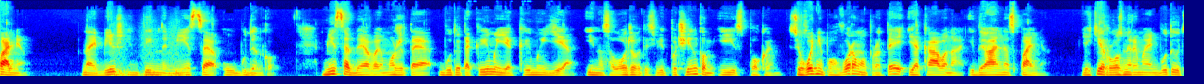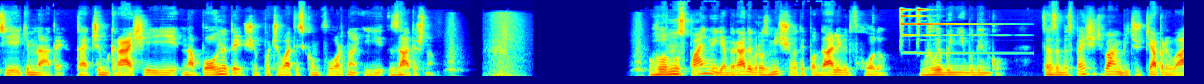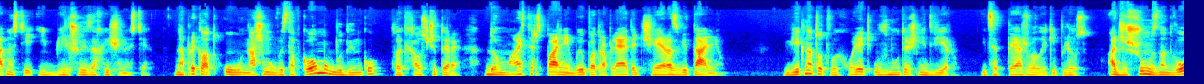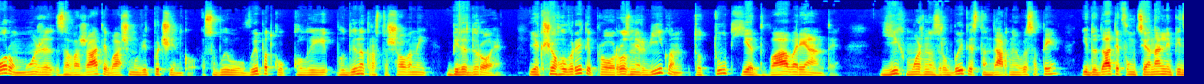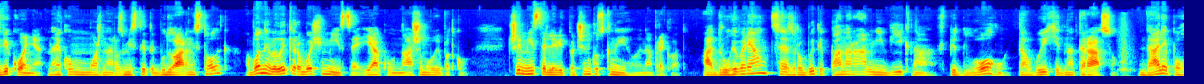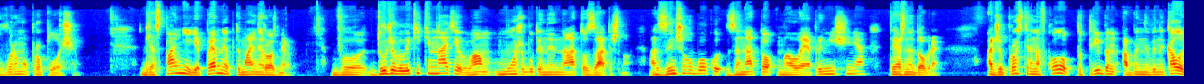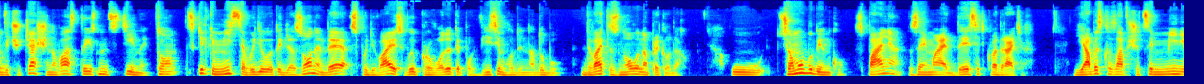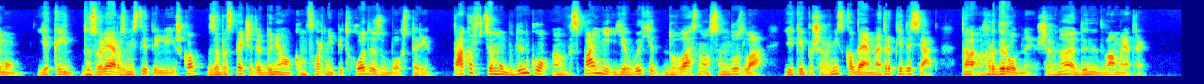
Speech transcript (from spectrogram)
Спальня найбільш інтимне місце у будинку. Місце, де ви можете бути такими, якими є, і насолоджуватись відпочинком і спокоєм. Сьогодні поговоримо про те, яка вона ідеальна спальня, які розміри мають бути у цієї кімнати, та чим краще її наповнити, щоб почуватись комфортно і затишно. Головну спальню я би радив розміщувати подалі від входу в глибині будинку. Це забезпечить вам відчуття приватності і більшої захищеності. Наприклад, у нашому виставковому будинку Flathouse 4 до майстер спальні ви потрапляєте через вітальню. Вікна тут виходять у внутрішній двір, і це теж великий плюс. Адже шум з надвору може заважати вашому відпочинку, особливо у випадку, коли будинок розташований біля дороги. Якщо говорити про розмір вікон, то тут є два варіанти. Їх можна зробити стандартної висоти і додати функціональне підвіконня, на якому можна розмістити будуарний столик або невелике робоче місце, як у нашому випадку, чи місце для відпочинку з книгою, наприклад. А другий варіант це зробити панорамні вікна в підлогу та вихід на терасу. Далі поговоримо про площу. Для спальні є певний оптимальний розмір. В дуже великій кімнаті вам може бути не надто затишно, а з іншого боку, занадто мале приміщення теж недобре. Адже простір навколо потрібен, аби не виникало відчуття, що на вас тиснуть стіни. То скільки місця виділити для зони, де, сподіваюсь, ви проводите по 8 годин на добу? Давайте знову на прикладах. У цьому будинку спальня займає 10 квадратів. Я би сказав, що це мінімум, який дозволяє розмістити ліжко, забезпечити до нього комфортні підходи з обох сторін. Також в цьому будинку е, в спальні є вихід до власного санвузла, який по ширині складає 1,50 м та гардеробної шириною 1,2 метри.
